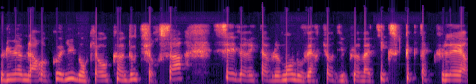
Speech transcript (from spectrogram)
lui-même l'a reconnu, donc il n'y a aucun doute sur ça, c'est véritablement l'ouverture diplomatique spectaculaire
